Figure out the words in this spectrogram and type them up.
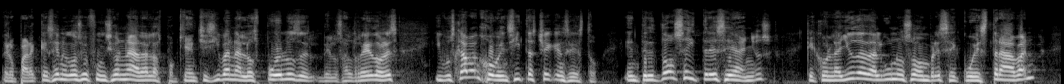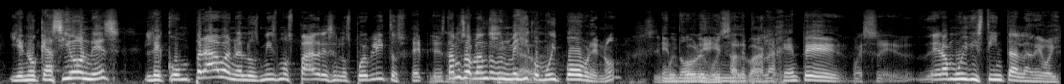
Pero para que ese negocio funcionara, las poquianchis iban a los pueblos de, de los alrededores y buscaban jovencitas, chéquense esto, entre 12 y 13 años, que con la ayuda de algunos hombres secuestraban y en ocasiones le compraban a los mismos padres en los pueblitos. Eh, estamos hablando de un. México muy pobre, ¿no? Sí, muy pobre, muy en donde, pues, salvaje. la gente pues eh, era muy distinta a la de hoy.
